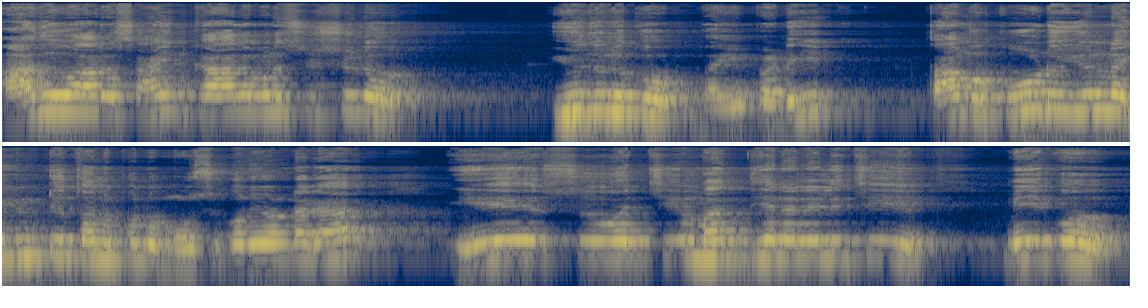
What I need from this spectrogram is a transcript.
ఆదివారం సాయంకాలమున శిష్యులు యూదులకు భయపడి తాము కూడు ఉన్న ఇంటి తలుపులు మూసుకొని ఉండగా యేసు వచ్చి మధ్యన నిలిచి మీకు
